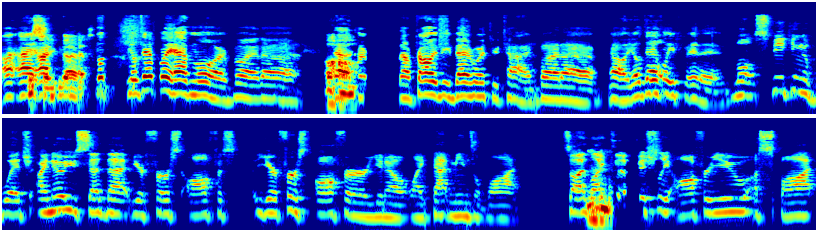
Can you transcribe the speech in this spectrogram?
I, I, I sir, you got- you'll, you'll definitely have more, but uh, Uh-huh. that, that'll probably be better with your time. But uh, no, you'll definitely fit in. Well, speaking of which, I know you said that your first office, your first offer, you know, like that means a lot. So I'd like to officially offer you a spot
